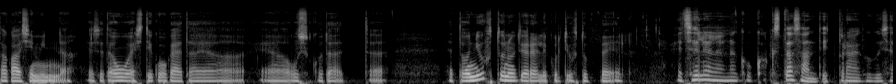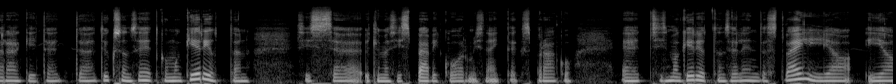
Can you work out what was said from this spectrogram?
tagasi minna ja seda uuesti kogeda ja, ja uskuda, et et on juhtunud, järelikult juhtub veel et sellel on nagu kaks tasandit praegu, kui sa räägid, et, et üks on see, et kui ma kirjutan, siis ütleme siis päeviku vormis näiteks praegu, et siis ma kirjutan selle endast välja ja,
